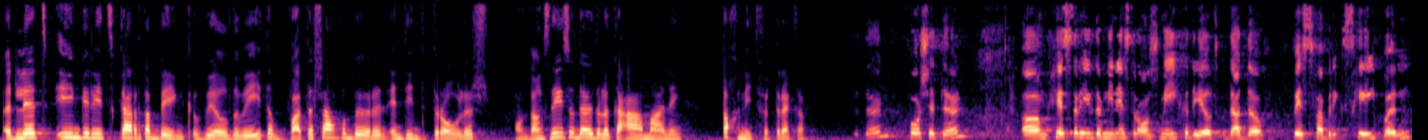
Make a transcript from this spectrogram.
Het lid Ingrid Kartabink wilde weten wat er zal gebeuren indien de trawlers, ondanks deze duidelijke aanmaning, toch niet vertrekken. Voorzitter, um, gisteren heeft de minister ons meegedeeld dat de visfabriekschepen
